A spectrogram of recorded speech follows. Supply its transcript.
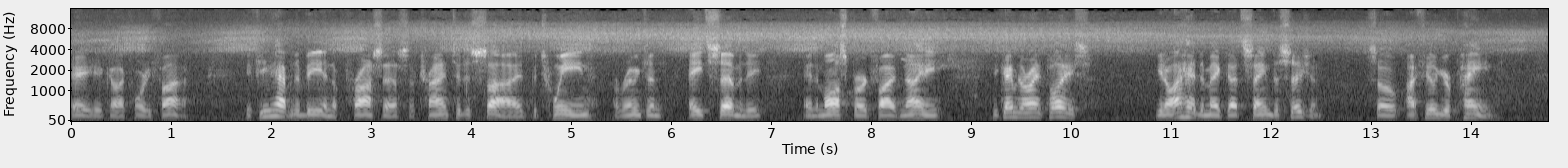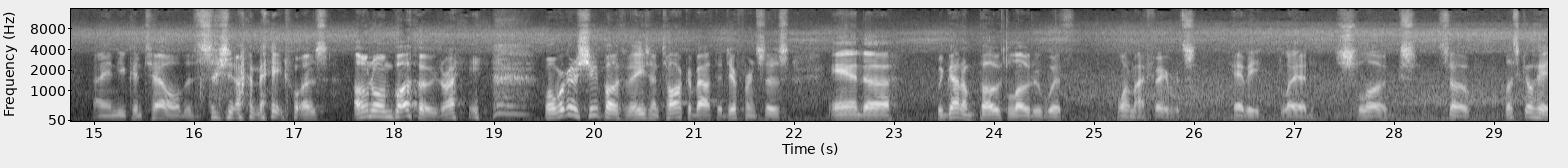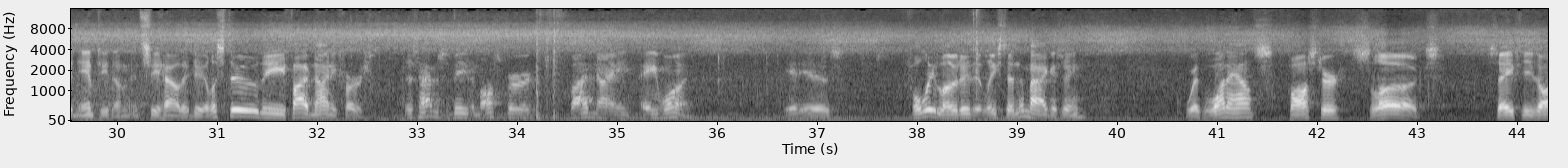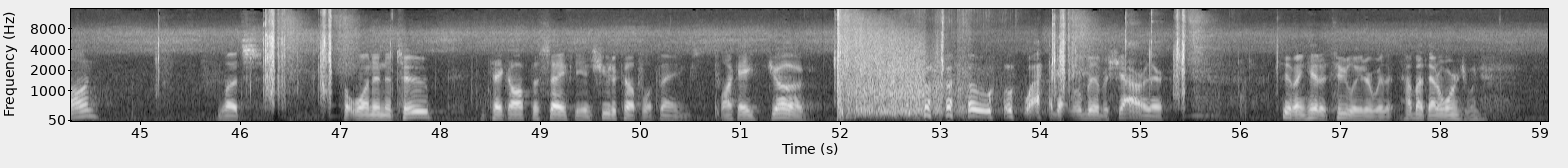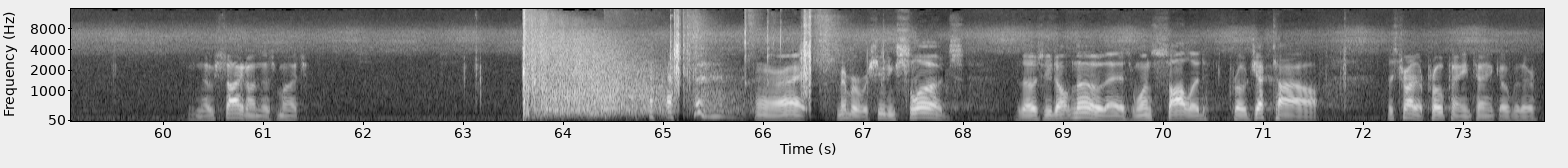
Hey, Hickok 45. If you happen to be in the process of trying to decide between a Remington 870 and a Mossberg 590, you came to the right place. You know, I had to make that same decision. So I feel your pain. And you can tell the decision I made was own them both, right? Well, we're going to shoot both of these and talk about the differences. And uh, we've got them both loaded with one of my favorites, heavy lead slugs. So let's go ahead and empty them and see how they do. Let's do the 590 first. This happens to be the Mossberg 590 A1. It is fully loaded, at least in the magazine, with one ounce Foster slugs. Safety's on. Let's put one in the tube, and take off the safety and shoot a couple of things, like a jug. wow, I got a little bit of a shower there. See if I can hit a two liter with it. How about that orange one? There's no sight on this much. All right, remember we're shooting slugs. For those who don't know, that is one solid projectile. Let's try the propane tank over there.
